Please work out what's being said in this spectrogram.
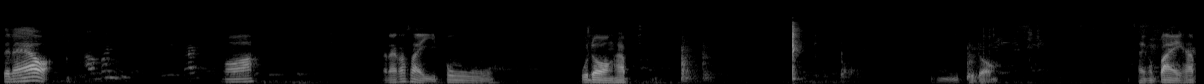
เสร็จแล้ว อ๋อแล้วก็ใส่ปู ปูดองครับนี่ปูดอง ใส่ลงไปครับ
